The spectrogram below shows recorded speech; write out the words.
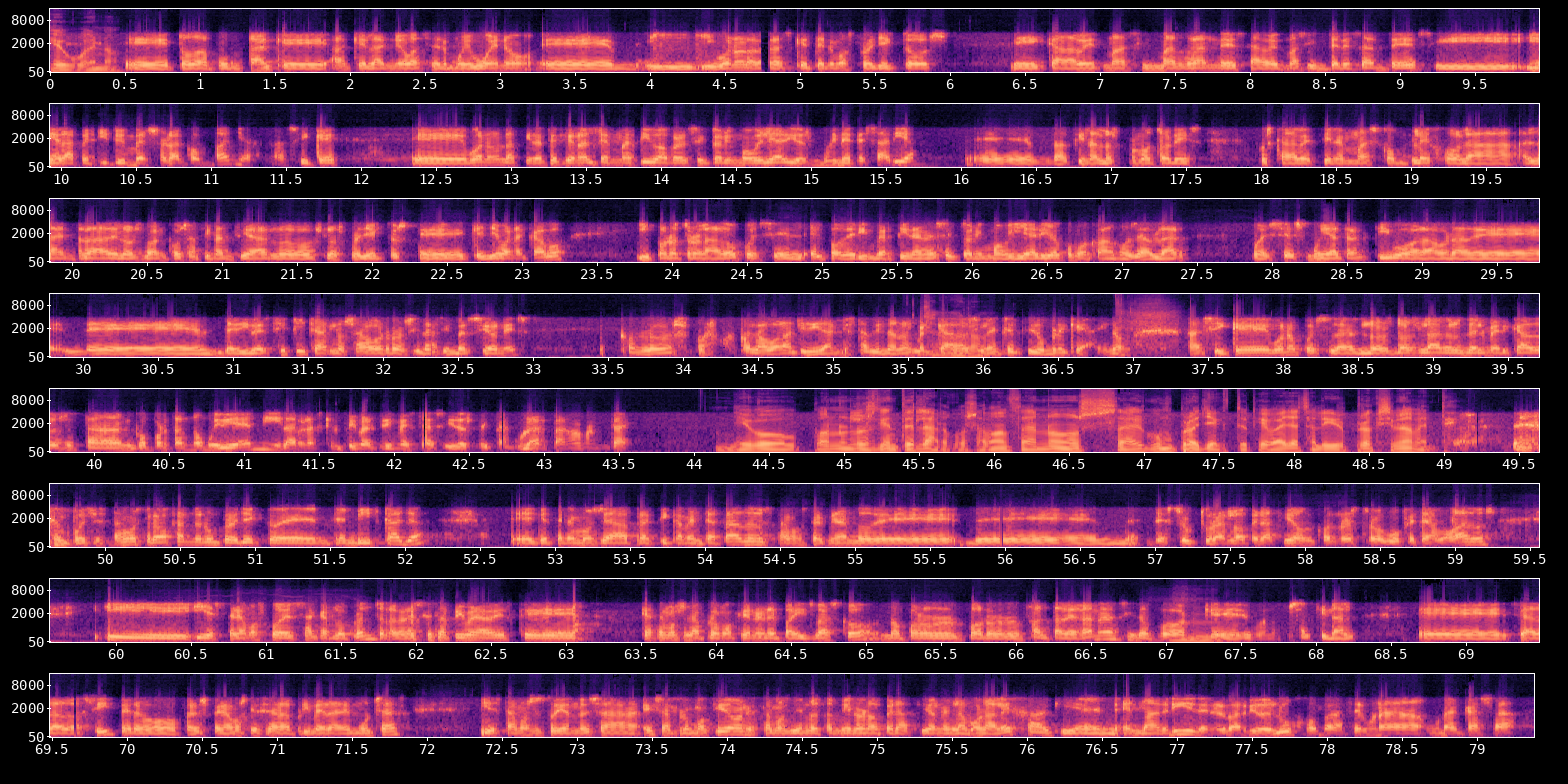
eh, todo apunta a que, a que el año va a ser muy bueno. Eh, y, bueno, la verdad es que tenemos proyectos eh, cada vez más, más grandes, cada vez más interesantes y, y el apetito inversor acompaña. Así que eh, bueno, la financiación alternativa para el sector inmobiliario es muy necesaria. Eh, al final los promotores pues cada vez tienen más complejo la, entrada de los bancos a financiar los, proyectos que, llevan a cabo y por otro lado pues el, poder invertir en el sector inmobiliario como acabamos de hablar pues es muy atractivo a la hora de diversificar los ahorros y las inversiones con los pues, con la volatilidad que está viendo en los mercados y la incertidumbre que hay, ¿no? Así que bueno, pues los dos lados del mercado se están comportando muy bien y la verdad es que el primer trimestre ha sido espectacular para Urbanitae. Diego, ponos los dientes largos, avánzanos algún proyecto que vaya a salir próximamente. Pues estamos trabajando en un proyecto en, Vizcaya, eh, que tenemos ya prácticamente atado, estamos terminando de, de, estructurar la operación con nuestro bufete de abogados y, y, esperamos poder sacarlo pronto. La verdad es que es la primera vez que, que hacemos una promoción en el País Vasco, no por, por falta de ganas, sino porque, bueno, pues al final eh, se ha dado así, pero, pero esperamos que sea la primera de muchas y estamos estudiando esa, esa promoción. Estamos viendo también una operación en La Moraleja, aquí en, en Madrid, en el barrio de Lujo, para hacer una, una casa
